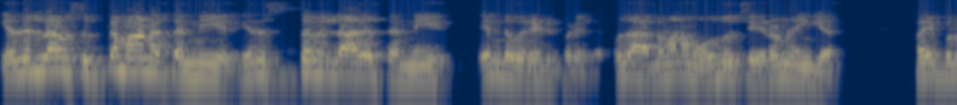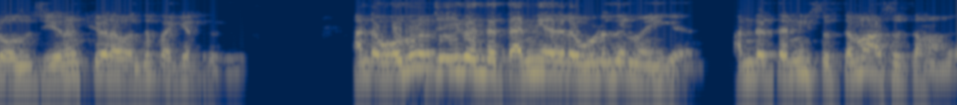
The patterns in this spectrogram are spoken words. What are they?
எதெல்லாம் சுத்தமான தண்ணீர் எது சுத்தம் இல்லாத தண்ணீர் என்ற ஒரு அடிப்படையில். உதாரணமா நம்ம ஒது செய்யறோம்னு வைங்க. பைப்பில் ஒது செய்யறோம் கீழே வந்து பக்கெட் இருக்குது. அந்த ஒது செய்து அந்த தண்ணி அதுல உழுதுன்னு வைங்க. அந்த தண்ணி சுத்தமா அசுத்தமாங்க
